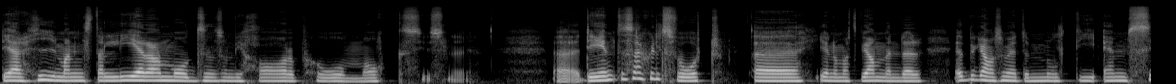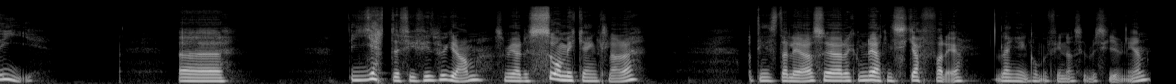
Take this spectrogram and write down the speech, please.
Det är hur man installerar modsen som vi har på Mox just nu. Uh, det är inte särskilt svårt uh, genom att vi använder ett program som heter MultiMC. Uh, eh, jättefiffigt program som gör det så mycket enklare att installera så jag rekommenderar att ni skaffar det. Länken kommer finnas i beskrivningen.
